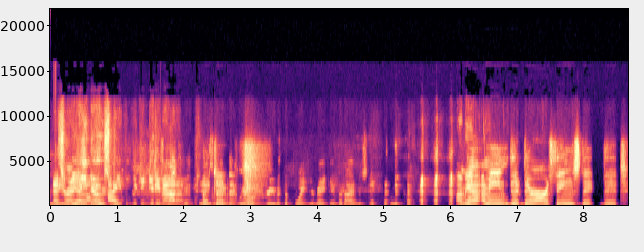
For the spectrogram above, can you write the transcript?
That's right. Yeah. He knows I- people that can get him out not, of it. it's I not do. that we don't agree with the point you're making, but I understand. I mean, yeah, I mean, there, there are things that that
